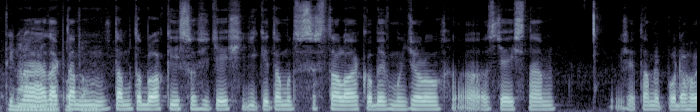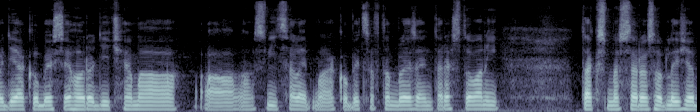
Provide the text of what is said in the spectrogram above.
ty Ne, tak tam, tam, to bylo takový složitější díky tomu, co se stalo jakoby v Mugellu uh, s Jasonem, že tam je po dohodě jakoby s jeho rodičem a, a s více lidma, jakoby, co v tom byli zainteresovaní tak jsme se rozhodli, že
